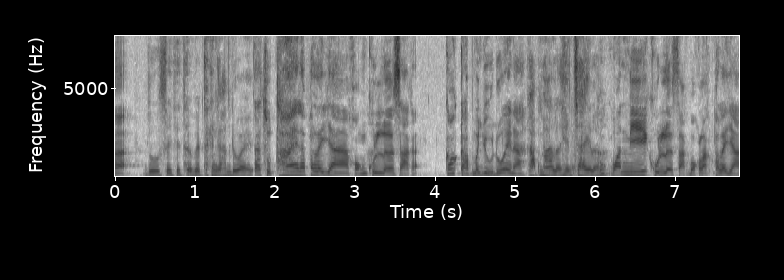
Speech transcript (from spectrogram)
ฮะดูซิที่เธอไปแต่งงานด้วย แต่สุดท้ายแล้วภรรยาของคุณเลอศักดิ์อะ ก็กลับมาอยู่ด้วยนะ กลับมาเหรอเห็นใจเหรอทุกวันนี้คุณเลอศักดิ์บอกรักภรรยา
